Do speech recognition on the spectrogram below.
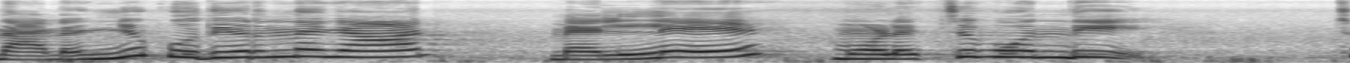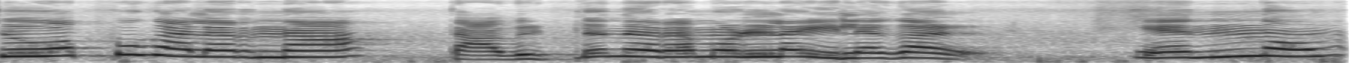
നനഞ്ഞു കുതിർന്ന ഞാൻ മെല്ലെ മുളച്ചു പൊന്തി. ചുവപ്പ് കലർന്ന തവിട്ട് നിറമുള്ള ഇലകൾ എന്നും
